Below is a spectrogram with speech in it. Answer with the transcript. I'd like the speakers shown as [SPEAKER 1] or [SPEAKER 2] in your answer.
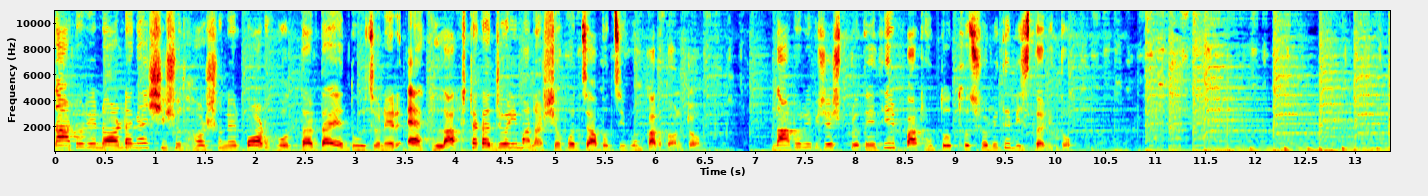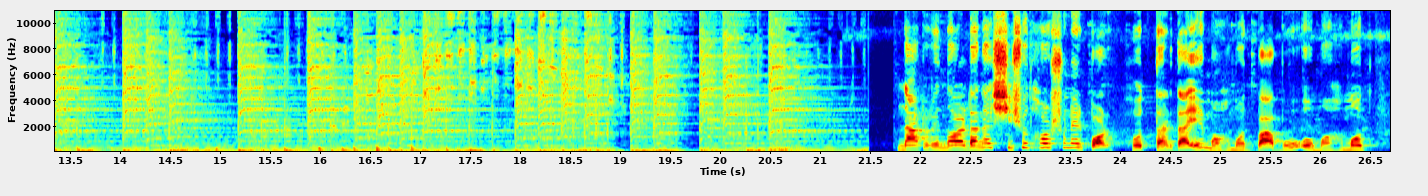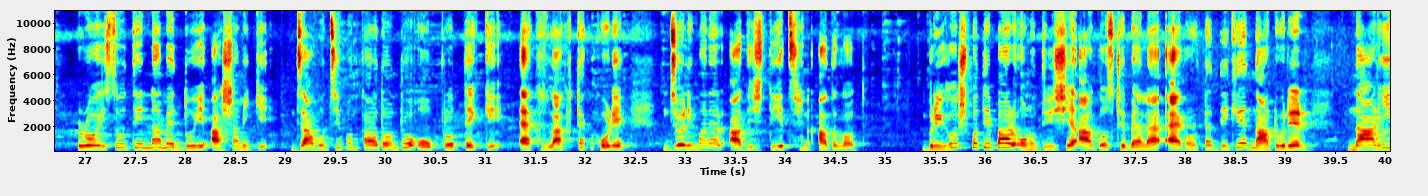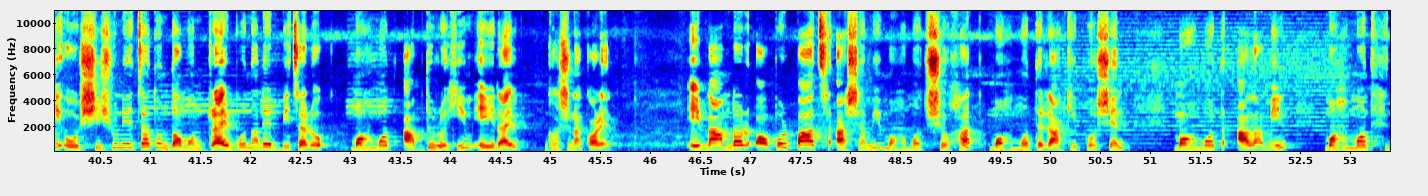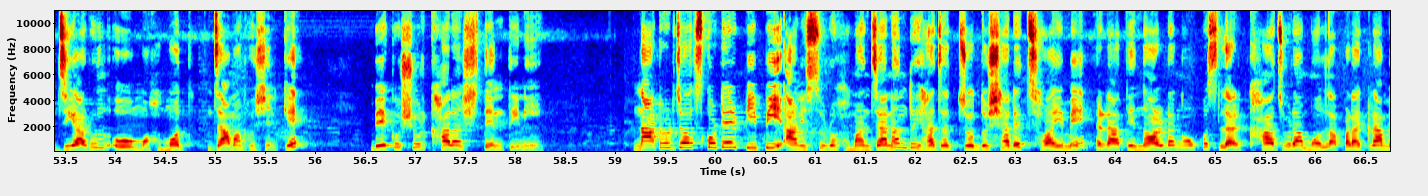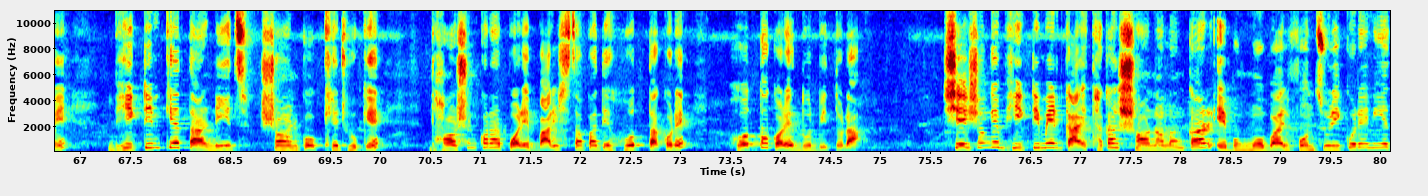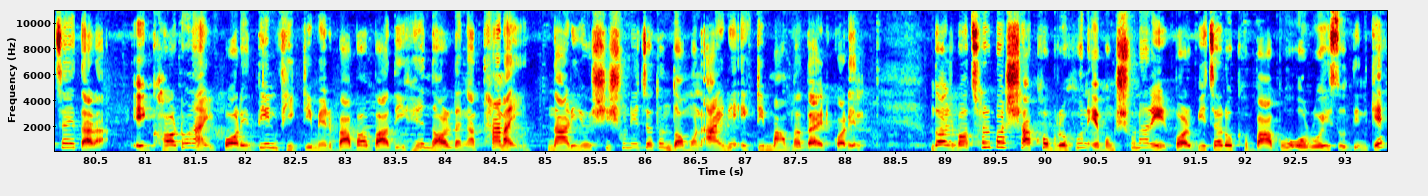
[SPEAKER 1] নাটোরে নলডাঙ্গায় শিশু ধর্ষণের পর হত্যার দায়ে দুজনের এক লাখ টাকা জরিমানা সহ যাবজ্জীবন কারাদণ্ড। নাটোরে বিশেষ প্রতিনিধির পাঠন তথ্য ছবিতে বিস্তারিত। নাটোরের নলডাঙ্গায় শিশু ধর্ষণের পর হত্যার দায়ে মোহাম্মদ বাবু ও মোহাম্মদ রইসউদ্দিন নামে দুই আসামিকে, যাবজ্জীবন কারাদণ্ড ও প্রত্যেককে এক লাখ টাকা করে জরিমানার আদেশ দিয়েছেন আদালত। বৃহস্পতিবার উনত্রিশে আগস্ট বেলা এগারোটার দিকে নাটোরের নারী ও শিশু নির্যাতন দমন ট্রাইব্যুনালের বিচারক মোহাম্মদ আব্দুর রহিম এই রায় ঘোষণা করেন। এই মামলার অপর পাঁচ আসামি মোহাম্মদ সোহাগ, মোহাম্মদ রাকিব হোসেন, মোহাম্মদ আলামিন, মোহাম্মদ জিয়ারুল ও মোহাম্মদ জামাল হোসেনকে বেকসুর খালাস দেন তিনি। নাটোর জজ কোর্টের পিপি আনিসুর রহমান জানান, দুই হাজার চোদ্দ সালের ছয় মে রাতে নলডাঙ্গা উপজেলার খাজুরা মোল্লাপাড়া গ্রামে ভিকটিমকে তার নিজ শয়নকক্ষে ঢুকে ধর্ষণ করার পরে বালিশ চাপা দিয়ে হত্যা করে হত্যা করে দুর্বৃত্তরা। সেই সঙ্গে ভিকটিমের গায়ে থাকা স্বর্ণালঙ্কার এবং মোবাইল ফোন চুরি করে নিয়ে যায় তারা। এই ঘটনায় পরের দিন ভিকটিমের বাবা বাদী হয়ে নলডাঙ্গা থানায় নারী ও শিশু নির্যাতন দমন আইনে একটি মামলা দায়ের করেন। দশ বছর পর সাক্ষ্য গ্রহণ এবং শুনানির পর বিচারক বাবু ও রইস উদ্দিনকে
